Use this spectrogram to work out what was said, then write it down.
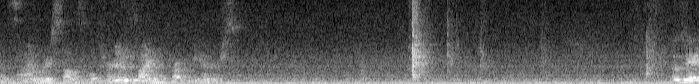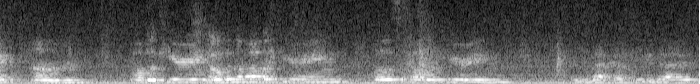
As I'm responsible for notifying the property owners. Okay, um, public hearing, open the public hearing, close the public hearing, bring it back up to you guys.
